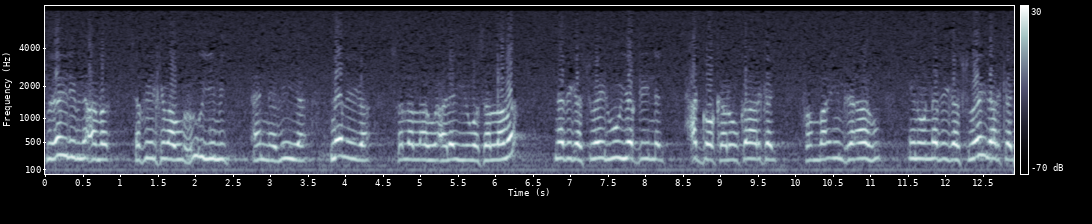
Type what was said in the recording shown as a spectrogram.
suhayl ibni camar safiirkii baa wuxuu u yimid annabiya nabiga sala allahu calayhi wasalama nabiga suhayl wuu yaqiinay xaggoo kaleu ka arkay. Famaa in ra'aahu inuu nabiga suhayl arkay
